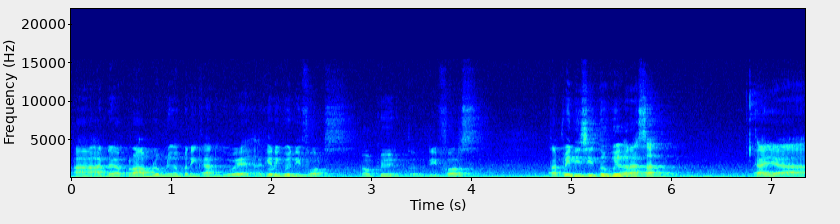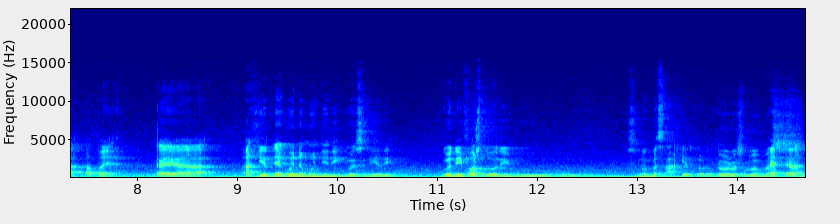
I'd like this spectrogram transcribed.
uh, ada problem dengan pernikahan gue akhirnya gue divorce Oke. gitu, divorce tapi di situ gue ngerasa kayak apa ya kayak akhirnya gue nemuin diri gue sendiri gue divorce 2019 akhir kalau 2019. eh sekarang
